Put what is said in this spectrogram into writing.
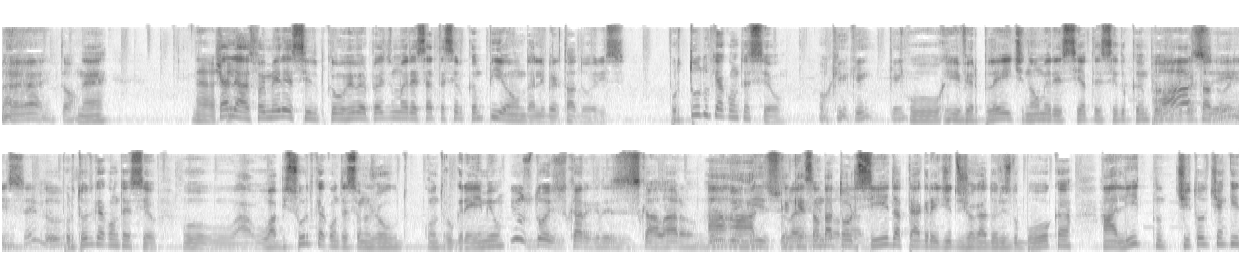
É, então. Né? É, que, aliás, foi merecido, porque o River Plate não merecia ter sido campeão da Libertadores. Por tudo que aconteceu. O que? Quem? Quem? O River Plate não merecia ter sido campeão ah, da Libertadores. Sim, sem dúvida. Por tudo que aconteceu. O, o, o, absurdo que aconteceu no jogo contra o Grêmio. E os dois caras que eles escalaram desde a, o início. A questão da torcida ter agredido os jogadores do Boca. Ali, o título tinha que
